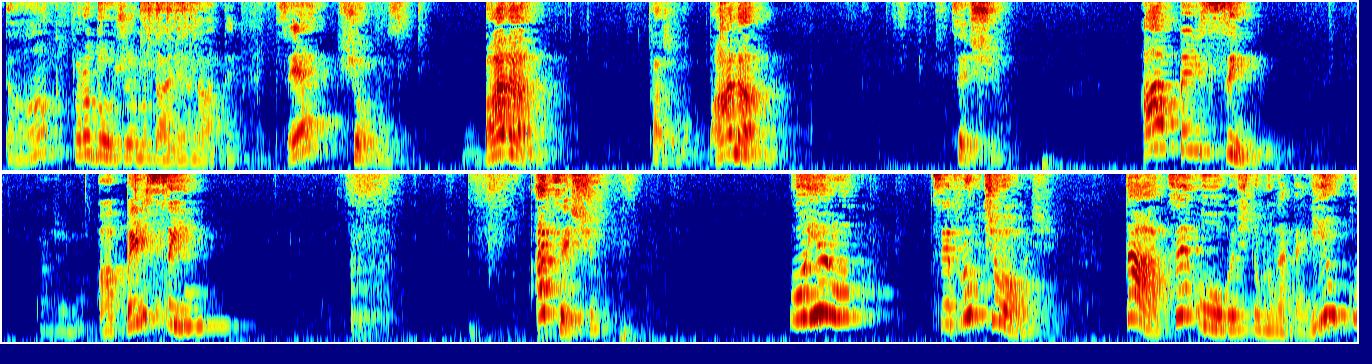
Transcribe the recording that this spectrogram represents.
Так, продовжуємо далі грати. Це що в нас? Банан. Кажемо банан. Це що? Апельсин. Кажемо апельсин. Це що? Огірок. Це фрукт чи овоч? Так, це овоч, тому на тарілку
